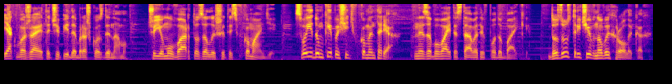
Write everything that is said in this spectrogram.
Як вважаєте, чи піде Брашко з Динамо? Чи йому варто залишитись в команді? Свої думки пишіть в коментарях. Не забувайте ставити вподобайки. До зустрічі в нових роликах.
